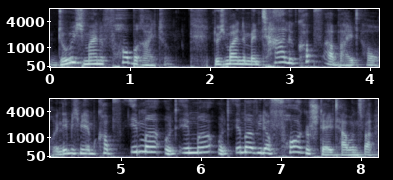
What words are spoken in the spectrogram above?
durch meine Vorbereitung, durch meine mentale Kopfarbeit auch, indem ich mir im Kopf immer und immer und immer wieder vorgestellt habe, und zwar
